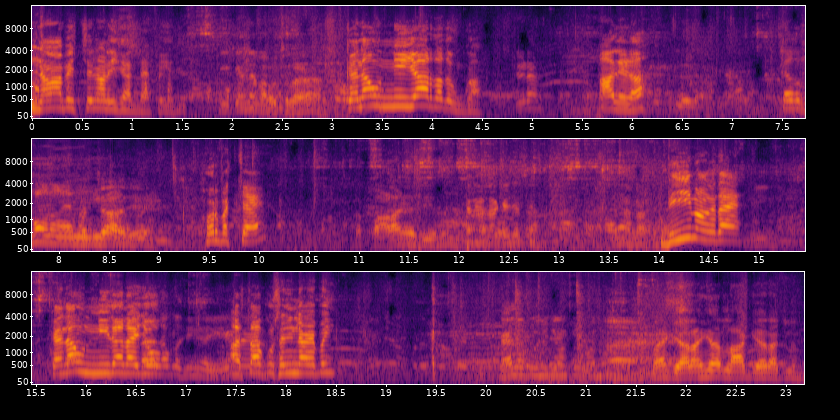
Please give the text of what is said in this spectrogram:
ਨਾ ਵੇਚਣ ਵਾਲੀ ਗੱਲ ਹੈ ਭਈ ਉਹਦੀ ਪੁੱਛ ਲੈ। ਕਹਿੰਦਾ 19000 ਦਾ ਦਊਗਾ। ਕਿਹੜਾ? ਆ ਲੈੜਾ ਕਦ ਦਿਖਾਉਣ ਆਇਆ ਮੰਡੀ ਚ। ਜੇ ਹੋਰ ਬੱਚਾ ਹੈ? ਪਾਲਾਂਗੇ ਅਸੀਂ ਇਹਨੂੰ ਕਿੰਨੇ ਲੱਗੇ ਜੱਸੇ? 20 ਮੰਗਦਾ ਹੈ। ਕਹਿੰਦਾ 19 ਦਾ ਲੈ ਜਾਓ। ਕੁਝ ਨਹੀਂ ਆਈ ਅਸ ਤਾਂ ਕੁਛ ਨਹੀਂ ਲਾਇਆ ਭਈ। ਮੈਂ 11000 ਲੱਗ ਗਿਆ ਰਾਜੂ ਨੂੰ।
